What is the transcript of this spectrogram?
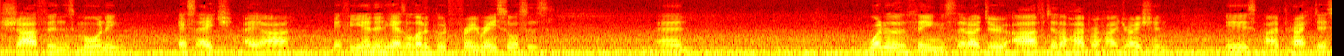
Sharfen's morning, S H A R F E N, and he has a lot of good free resources. And one of the things that I do after the hyperhydration is I practice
